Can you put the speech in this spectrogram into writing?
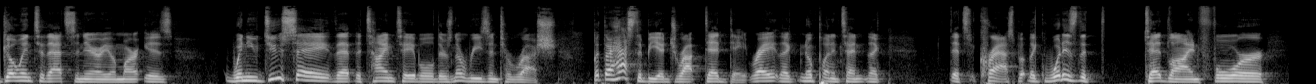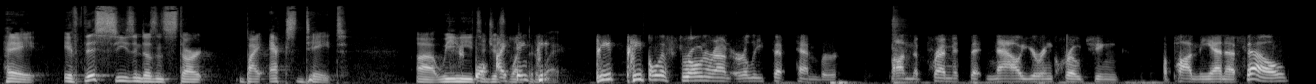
go into that scenario, Marc, is when you do say that the timetable, there's no reason to rush, but there has to be a drop dead date, right? Like no pun intended, like it's crass, but like what is the deadline for hey, if this season doesn't start by X date, uh, we need well, to just I wipe it pe- away. Pe- people have thrown around early September on the premise that now you're encroaching upon the NFL,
